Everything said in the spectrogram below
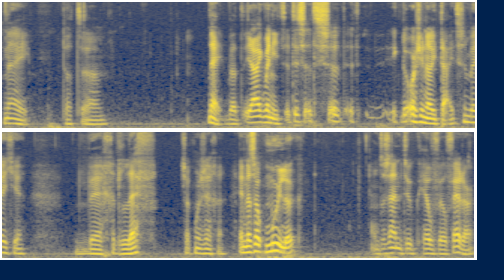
nee, dat. Uh, nee, dat, ja, ik weet niet. Het is, het is, ik, de originaliteit is een beetje weg. Het lef, zou ik maar zeggen. En dat is ook moeilijk. Want er zijn natuurlijk heel veel verder.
